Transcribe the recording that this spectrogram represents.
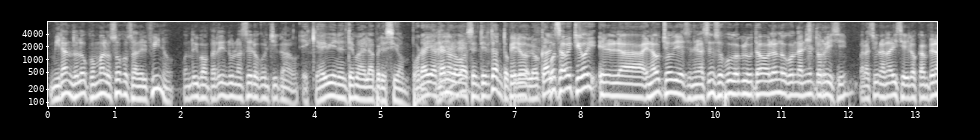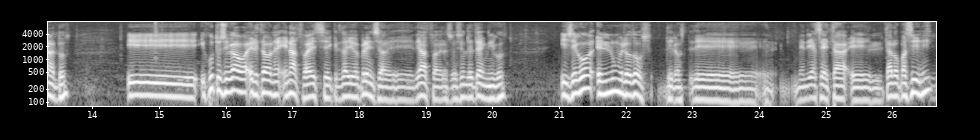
mirándolo con malos ojos a Delfino cuando iban perdiendo 1 a 0 con Chicago. Es que ahí viene el tema de la presión. Por ahí acá no lo va a sentir tanto, pero, Pero local. vos sabés que hoy en la, en la 8-10, en el Ascenso Fútbol Club, estaba hablando con Daniel Torrisi para hacer un análisis de los campeonatos. Y, justo llegaba, él estaba en, en ATFA, es secretario de prensa de, de ATFA, de la Asociación de Técnicos. Y llegó el número 2 de los. De, vendría a ser está el Tano Pacini.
